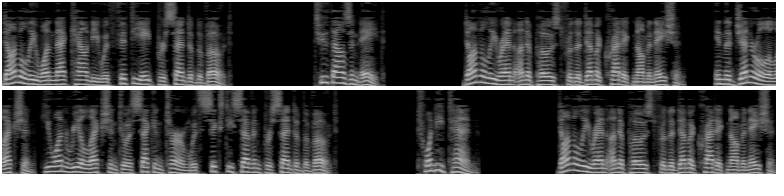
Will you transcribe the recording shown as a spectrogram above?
Donnelly won that county with 58% of the vote. 2008 Donnelly ran unopposed for the Democratic nomination. In the general election, he won re-election to a second term with 67% of the vote. 2010 Donnelly ran unopposed for the Democratic nomination.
